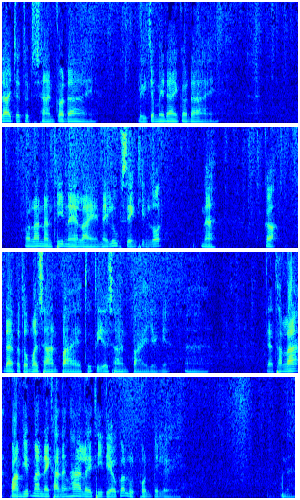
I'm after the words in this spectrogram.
ได้จตุตฌานก็ได้ หรือจะไม่ได้ก็ได้ เพราะละนันทิในอะไรในรูปเสียงกลิ่นรสนะก็ได้ปฐมฌานไปทุติยฌานไปอย่างเนี้ยแต่ทัละความยึดมั่นในขันธ์ทั้งห้าเลยทีเดียวก็หลุดพ้นไปเลยนะ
